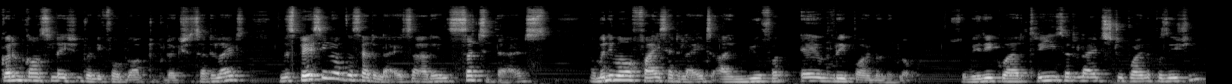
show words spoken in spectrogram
current constellation 24 Block II production satellites. The spacing of the satellites are in such that a minimum of five satellites are in view for every point on the globe. So we require three satellites to point the position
